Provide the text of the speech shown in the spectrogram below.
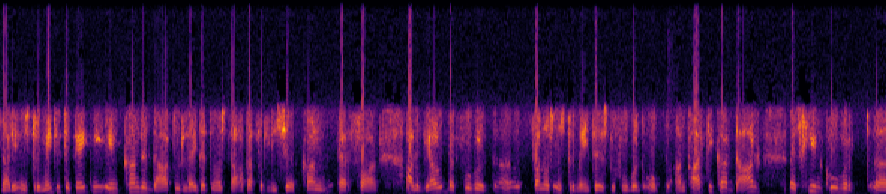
na die instrumente te kyk nie en kan dit daartoe lei dat ons dataverliese kan ervaar. Alhoewel byvoorbeeld uh, van ons instrumente is byvoorbeeld op Antarktika, daar is geen COVID uh,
